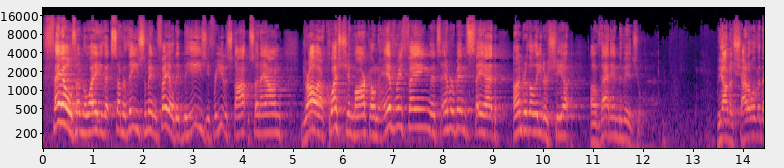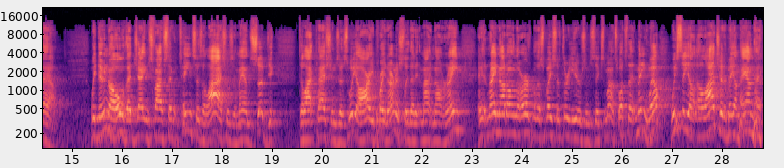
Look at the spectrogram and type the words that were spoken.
fails in the way that some of these men failed, it'd be easy for you to stop and sit down, draw a question mark on everything that's ever been said under the leadership of that individual. Beyond a shadow of a doubt. We do know that James 5.17 says Elias was a man subject to like passions as we are. He prayed earnestly that it might not rain, and it rained not on the earth for the space of three years and six months. What's that mean? Well, we see Elijah to be a man that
